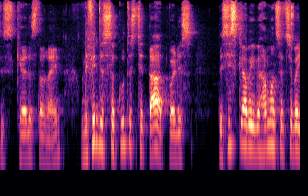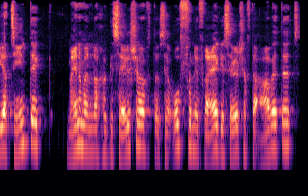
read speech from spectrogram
das gehört jetzt da rein. Und ich finde, das ist ein gutes Zitat, weil das, das ist, glaube ich, wir haben uns jetzt über Jahrzehnte, meiner Meinung nach, eine Gesellschaft, eine sehr offene, freie Gesellschaft erarbeitet,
